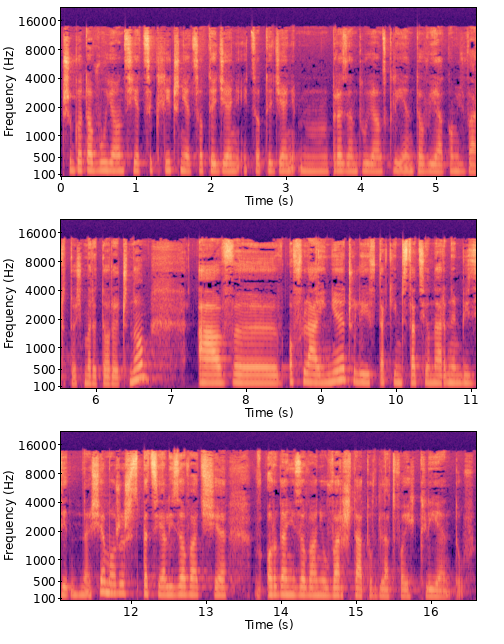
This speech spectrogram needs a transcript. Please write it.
przygotowując je cyklicznie co tydzień i co tydzień mm, prezentując klientowi jakąś wartość merytoryczną, a w, w offline, czyli w takim stacjonarnym biznesie, możesz specjalizować się w organizowaniu warsztatów dla Twoich klientów.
